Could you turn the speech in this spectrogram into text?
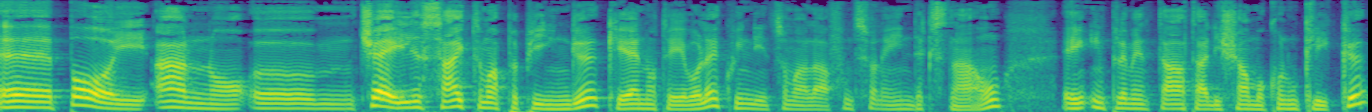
Eh, poi hanno, ehm, c'è il sitemap ping che è notevole, quindi insomma la funzione index now è implementata diciamo con un click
